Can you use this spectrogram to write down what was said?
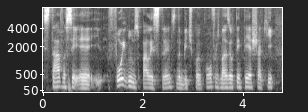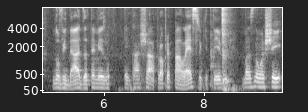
estava se, é, foi um dos palestrantes na Bitcoin Conference, mas eu tentei achar aqui novidades, até mesmo tentar achar a própria palestra que teve, mas não achei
